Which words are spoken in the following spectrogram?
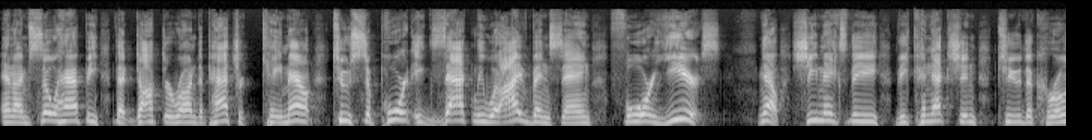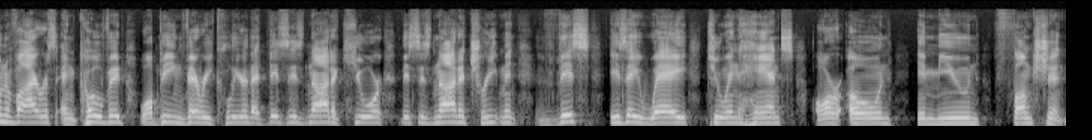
and I'm so happy that Dr. Rhonda Patrick came out to support exactly what I've been saying for years. Now, she makes the, the connection to the coronavirus and COVID while being very clear that this is not a cure, this is not a treatment, this is a way to enhance our own immune function.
